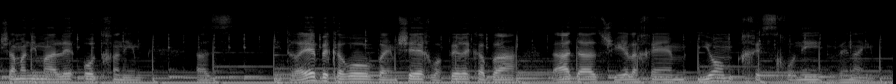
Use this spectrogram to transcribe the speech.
שם אני מעלה עוד תכנים. אז נתראה בקרוב בהמשך, בפרק הבא, ועד אז שיהיה לכם יום חסכוני ונעים.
